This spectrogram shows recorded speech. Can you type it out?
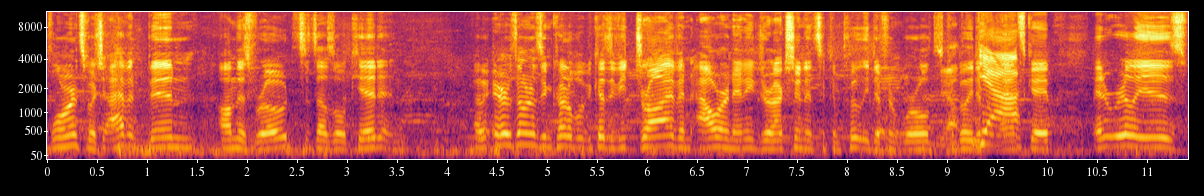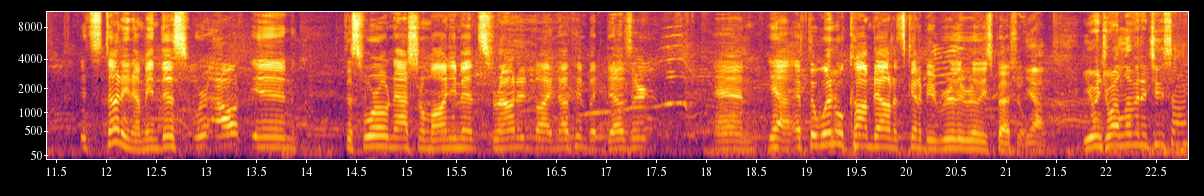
Florence, which I haven't been on this road since I was a little kid. And Arizona is incredible because if you drive an hour in any direction, it's a completely different world. It's a completely different Yeah. landscape, and it really is. It's stunning. I mean, this we're out in the Saguaro National Monument, surrounded by nothing but desert. And yeah, if the wind will calm down, it's going to be really, really special. Yeah. You enjoy living in Tucson?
